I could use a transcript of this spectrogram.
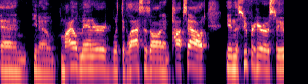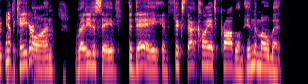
and you know mild mannered with the glasses on and pops out in the superhero suit yep, with the cape sure. on ready to save the day and fix that client's problem in the moment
